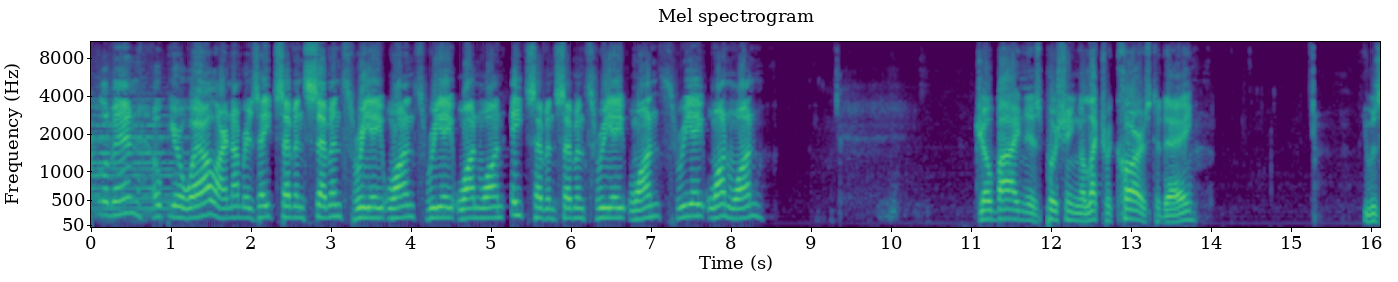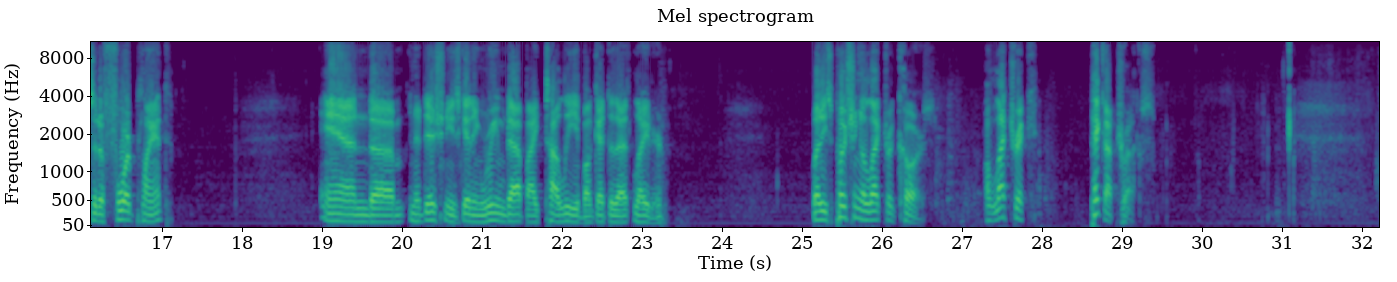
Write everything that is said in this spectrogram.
Mark Levin. Hope you're well. Our number is 877 381 3811. 877 381 3811. Joe Biden is pushing electric cars today. He was at a Ford plant. And um, in addition, he's getting reamed out by Tlaib. I'll get to that later. But he's pushing electric cars. Electric pickup trucks.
